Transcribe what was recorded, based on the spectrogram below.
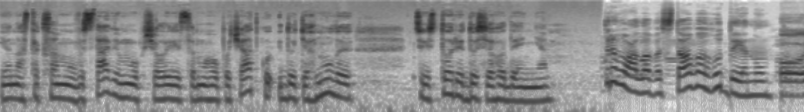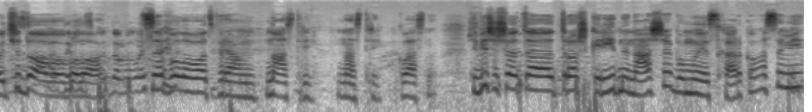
І у нас так само у виставі ми почали від самого початку і дотягнули цю історію до сьогодення. Тривала вистава годину. О, чудово було. Це було от прям настрій. Настрій, класно. Тим більше, що це трошки рідне наше, бо ми з Харкова самі,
